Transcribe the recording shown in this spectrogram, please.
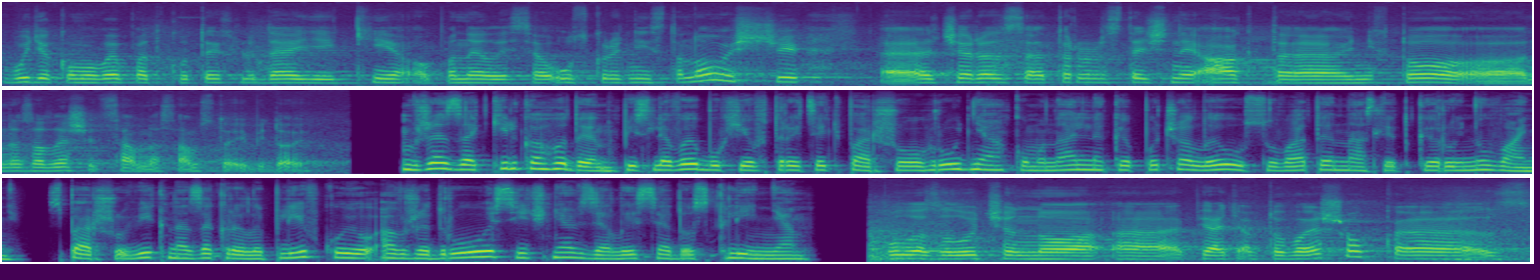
В будь-якому випадку тих людей, які опинилися у скрутній становищі е, через терористичний акт, е, ніхто е, не залишить сам на сам з тою бідою. Вже за кілька годин після вибухів 31 грудня комунальники почали усувати наслідки руйнувань. Спершу вікна закрили плівкою, а вже 2 січня взялися до скління. Було залучено 5 автовишок, е, з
